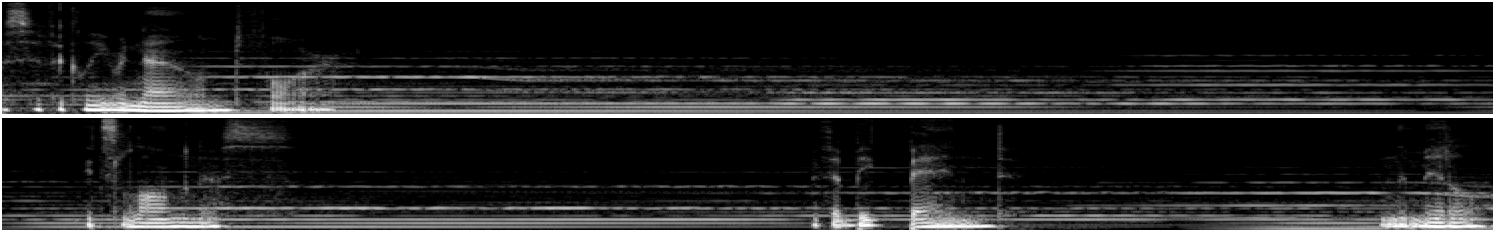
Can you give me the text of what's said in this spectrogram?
Specifically renowned for its longness. with a big bend in the middle.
